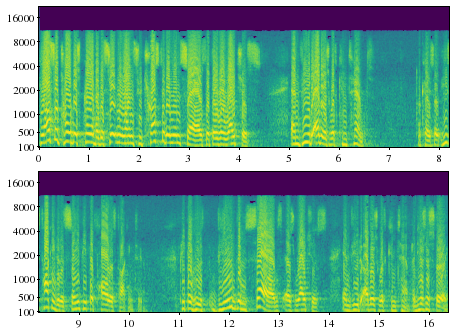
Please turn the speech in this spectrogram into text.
He also told this parable to certain ones who trusted in themselves that they were righteous and viewed others with contempt. Okay, so he's talking to the same people Paul is talking to. People who viewed themselves as righteous and viewed others with contempt. And here's his story.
